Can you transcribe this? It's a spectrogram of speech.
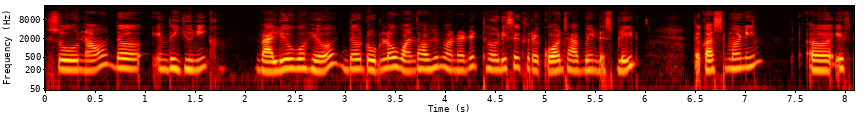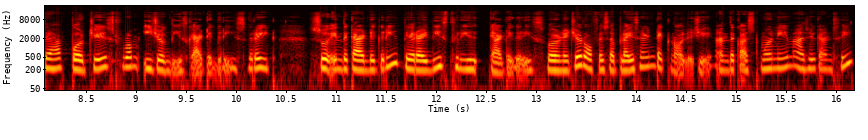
So now the in the unique value over here the total of 1136 records have been displayed. The customer name uh, if they have purchased from each of these categories right? So in the category there are these three categories furniture office supplies and technology. And the customer name as you can see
